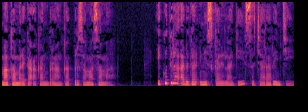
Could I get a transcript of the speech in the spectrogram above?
Maka mereka akan berangkat bersama-sama. Ikutilah adegan ini sekali lagi secara rinci.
